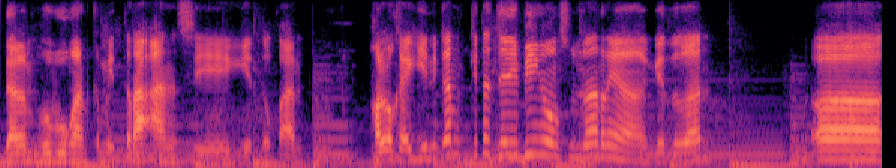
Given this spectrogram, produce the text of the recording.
dalam hubungan kemitraan sih gitu kan. Kalau kayak gini kan kita jadi bingung sebenarnya gitu kan. Eh,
